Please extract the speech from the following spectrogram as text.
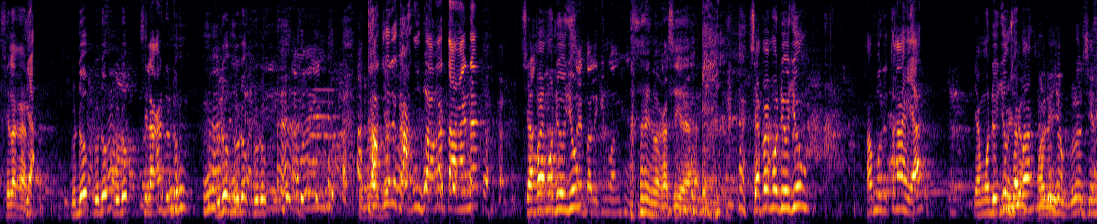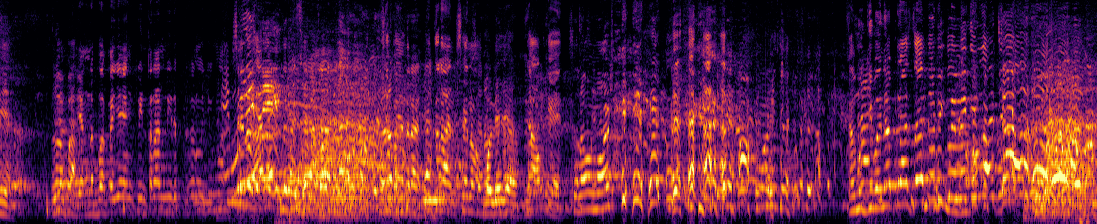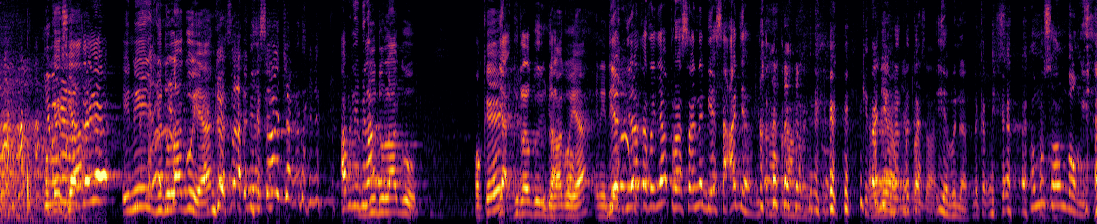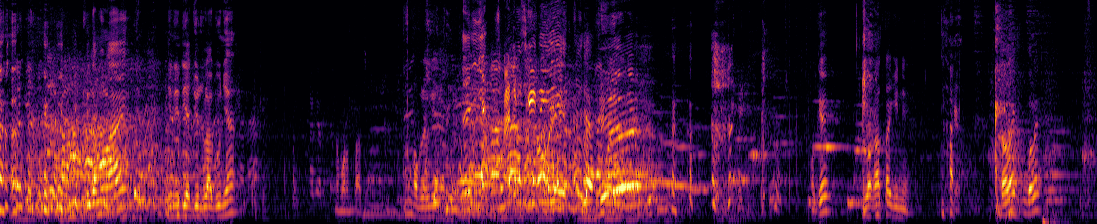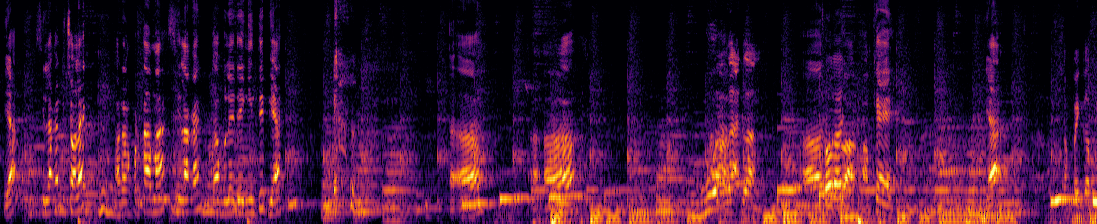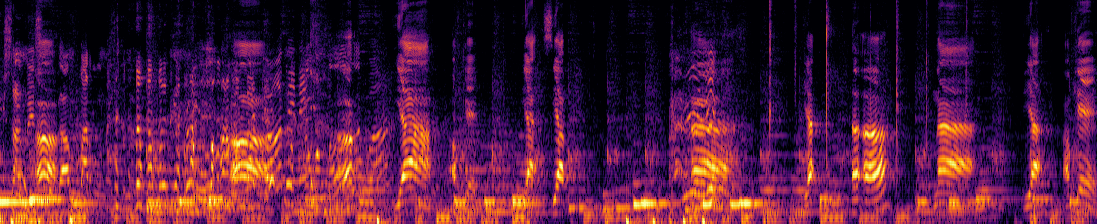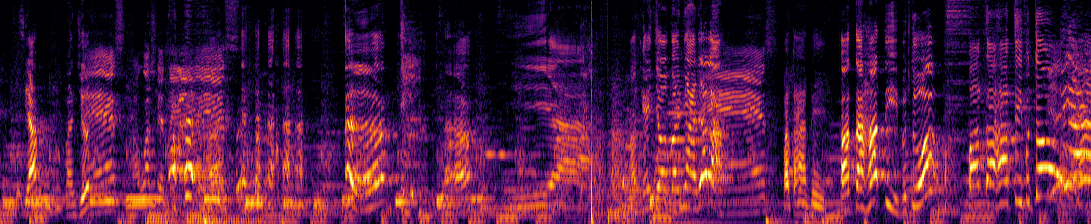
silakan. Ya. Duduk, duduk, duduk. Silakan duduk. Duduk, duduk, duduk. Kakunya kaku banget tangannya. Siapa yang mau di ujung? Saya balikin uangnya. Terima kasih ya. Siapa yang mau di ujung? Kamu di tengah ya. Yang mau di ujung siapa? Mau di ujung, lu sini ya. Yang nebak aja yang pinteran di depan ujung lah. Siapa yang teran? Teran, Seno. Mau dia aja. Ya, oke. Senang mau. Kamu gimana perasaannya dikelilingin aja? Judul lagu ya. Biasa aja katanya. Apa dia bilang? Judul lagu. Oke. Ya, judul lagu Judul lagu ya. Ini Dia dia. bilang katanya perasaannya biasa aja di tengah-tengah mereka. Kita Kitanya yang deg-degan. Iya benar. Deket dia. Kamu sombong ya. Kita mulai. Ini dia judul lagunya. Nomor 4. Lu nggak boleh lihat. Eh, iya, ada sini. Oke. Dua kata gini. Colek, boleh? Ya, silakan dicolek. Orang pertama, silakan. Gak boleh ada yang ngintip ya. Dua. Enggak doang. Eh, dua, dua. Oke. Ya. Sampai gak bisa nih, Ah. gampar lu naik. Ah. Ah. Ya, oke. Ya, siap. Nah. Ya. Nah. Ya, oke. Siap? Lanjut. Nes, awas ya Nes. Eh. Heeh. Iya. Oke, jawabannya adalah Nes. Patah hati. patah hati, betul? Patah hati, betul. Ya.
